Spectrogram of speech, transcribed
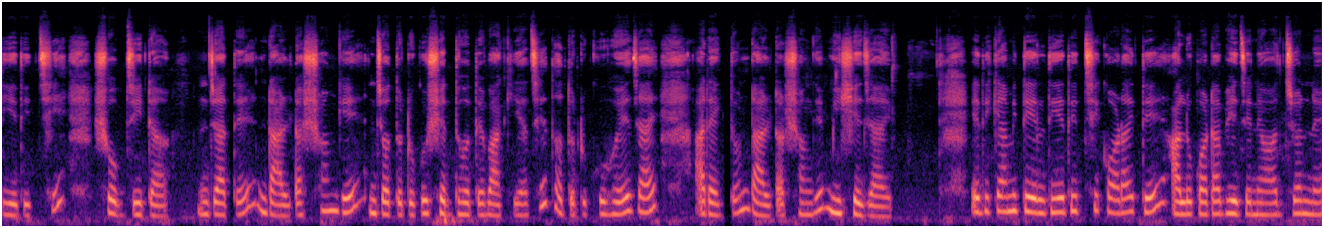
দিয়ে দিচ্ছি সবজিটা, যাতে ডালটার সঙ্গে যতটুকু সেদ্ধ হতে বাকি আছে ততটুকু হয়ে যায় আর একদম ডালটার সঙ্গে মিশে যায়। এদিকে আমি তেল দিয়ে দিচ্ছি কড়াইতে আলু কটা ভেজে নেওয়ার জন্যে।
